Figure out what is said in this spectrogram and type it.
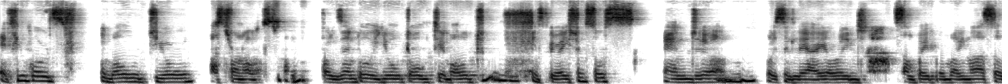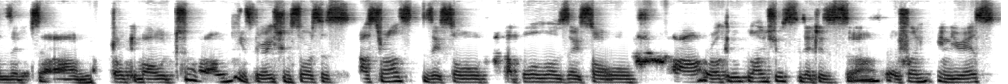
A few words about your astronauts. For example, you talked about inspiration source, and um, recently I read some paper by NASA that um, talk about um, inspiration sources. Astronauts, they saw Apollo, they saw uh, rocket launches that is uh, often in US.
